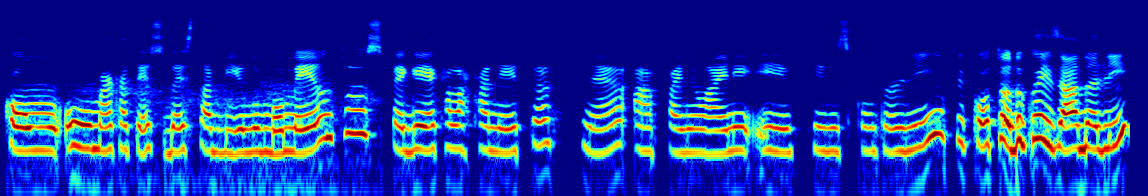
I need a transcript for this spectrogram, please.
com o marca-texto da Estabilo Momentos. Peguei aquela caneta, né, a Fine Line e fiz esse contorninho. Ficou todo coisado ali,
